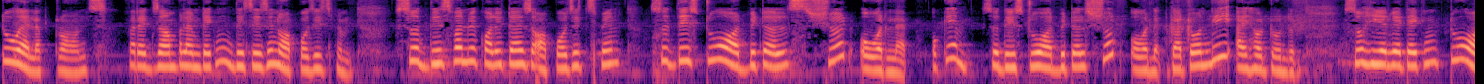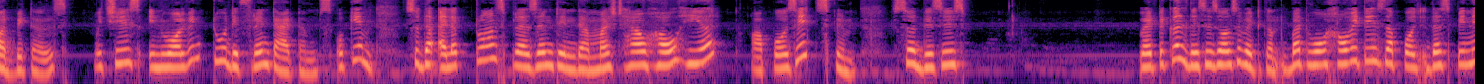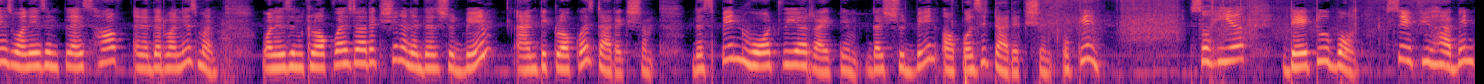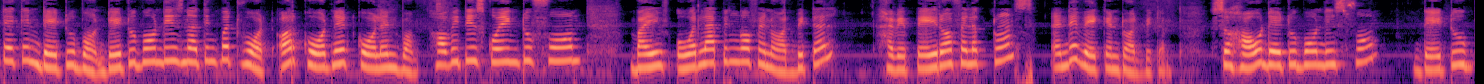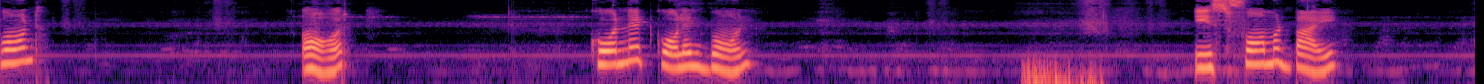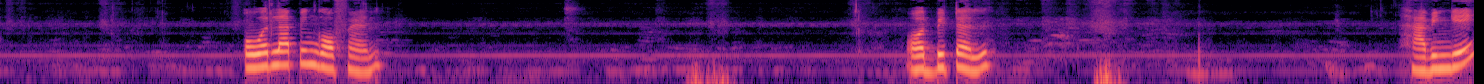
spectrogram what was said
two electrons. For example i'm taking this is in opposite spin. So this one we call it as opposite spin. So these two orbitals should overlap okay? So these two orbitals should overlap. That only i have told you. So here we are taking two orbitals which is involving two different atoms okay? So the electrons present in them must have how here? Opposite spin. So this is vertical this is also vertical. But how it is the the spin is one is in place half another one is one. One is in clockwise direction another should be in anti-clockwise direction. The spin what we are writing that should be in opposite direction okay so here dative bond so if you have been taken day 2 bond dative bond is nothing but what or coordinate covalent bond how it is going to form by overlapping of an orbital have a pair of electrons and a vacant orbital. So how dative bond is formed? Dative bond or coordinate covalent bond is formed by overlapping of an orbital having a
